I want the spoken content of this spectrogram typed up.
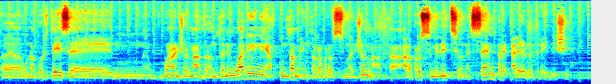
eh, una cortese mm, buona giornata da Antonio Guarini appuntamento alla prossima giornata, alla prossima edizione sempre alle ore 13.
